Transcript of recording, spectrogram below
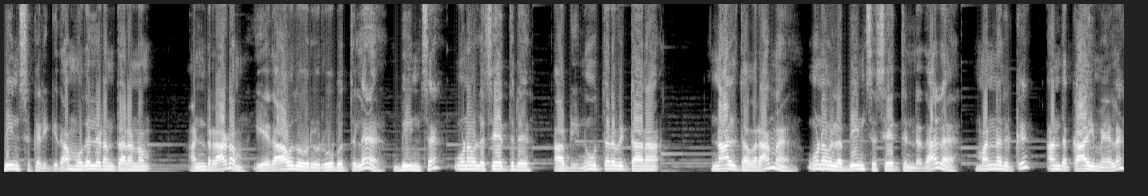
பீன்ஸ் கறிக்கு தான் முதலிடம் தரணும். அன்றாடம் ஏதாவது ஒரு ரூபத்துல பீன்ஸை உணவுல சேர்த்துடு அப்படின்னு உத்தரவிட்டாராம். நாள் தவறாம உணவுல பீன்ஸை சேர்த்துண்டதால மன்னருக்கு அந்த காய் மேல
